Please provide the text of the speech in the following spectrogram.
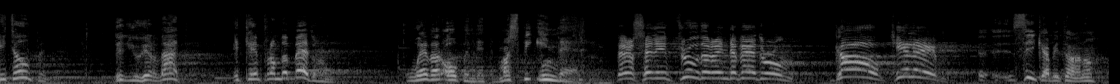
It opened. Did you hear that? It came from the bedroom. Whoever opened it must be in there. There's an intruder in the bedroom! Go! Kill him! Eh, eh, sì, capitano.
